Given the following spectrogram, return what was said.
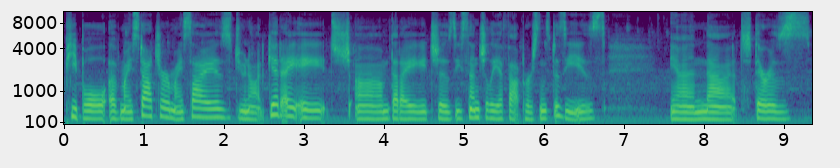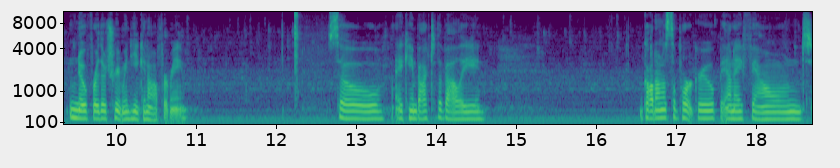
people of my stature, my size, do not get IH, um, that IH is essentially a fat person's disease, and that there is no further treatment he can offer me. So I came back to the Valley, got on a support group, and I found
